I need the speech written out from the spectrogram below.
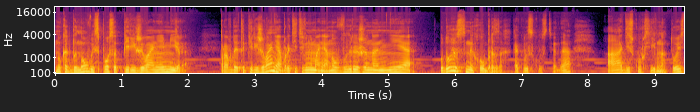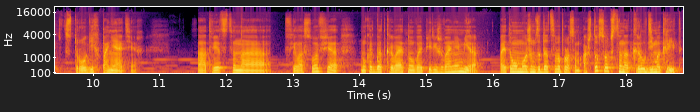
ну, как бы новый способ переживания мира. Правда, это переживание, обратите внимание, оно выражено не художественных образах, как в искусстве, да, а дискурсивно, то есть в строгих понятиях. Соответственно, философия, ну, как бы открывает новое переживание мира. Поэтому можем задаться вопросом, а что, собственно, открыл Демокрит?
